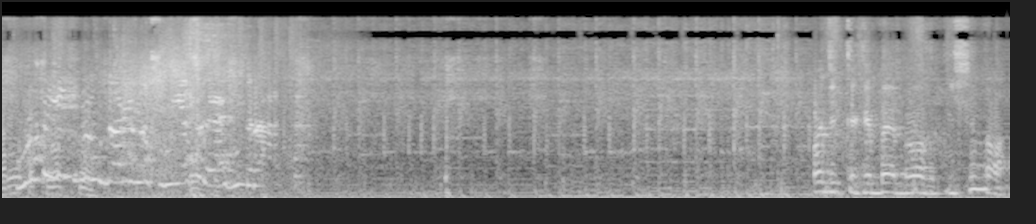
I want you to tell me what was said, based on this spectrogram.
Да Ну, кажется, я тебя ударил на снежку один раз. Вроде КГБ было запрещено.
